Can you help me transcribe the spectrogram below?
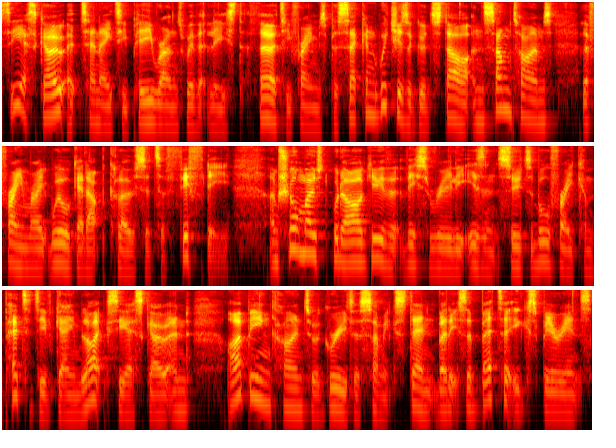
CSGO at 1080p runs with at least 30 frames per second, which is a good start, and sometimes the frame rate will get up closer to 50. I'm sure most would argue that this really isn't suitable for a competitive game like CSGO, and I'd be inclined to agree to some extent, but it's a better experience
